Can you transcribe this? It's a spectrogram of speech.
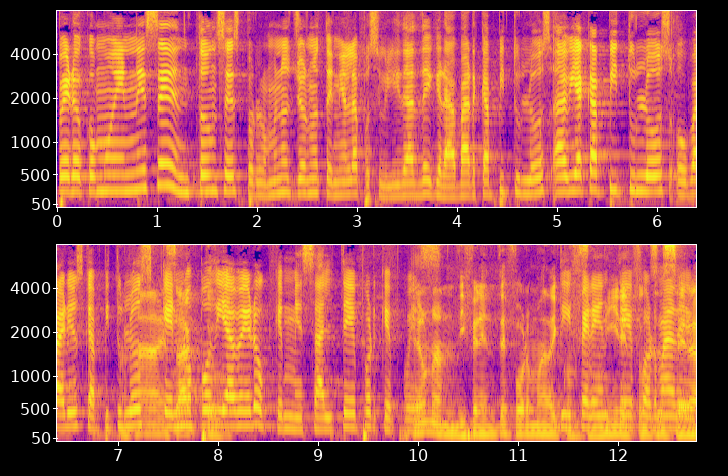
pero como en ese entonces, por lo menos yo no tenía la posibilidad de grabar capítulos, había capítulos o varios capítulos Ajá, que no podía ver o que me salté porque pues era una diferente forma de consumir, diferente entonces forma de era-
